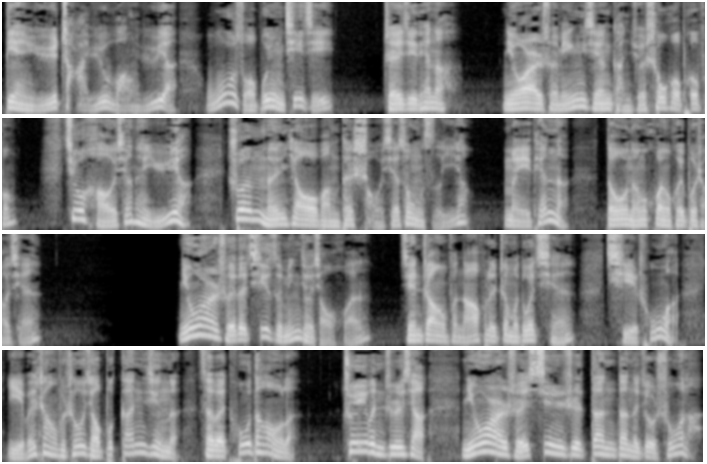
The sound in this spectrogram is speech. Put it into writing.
电鱼、炸鱼、网鱼呀，无所不用其极。这几天呢，牛二水明显感觉收获颇丰，就好像那鱼呀，专门要往他手下送死一样，每天呢都能换回不少钱。牛二水的妻子名叫小环，见丈夫拿回来这么多钱，起初啊，以为丈夫手脚不干净呢，在外偷盗了。追问之下，牛二水信誓旦旦的就说了。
